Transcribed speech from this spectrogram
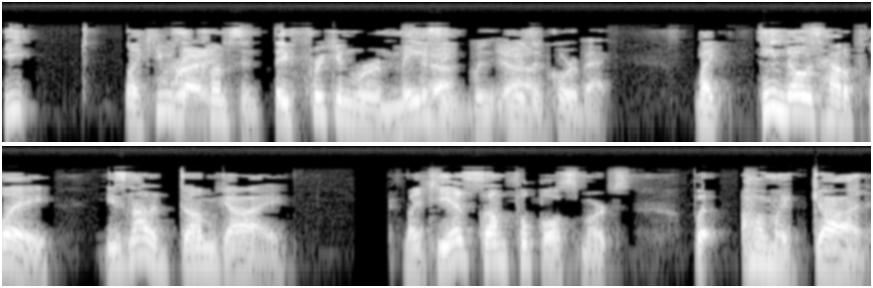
He, like, he was Right. at Clemson. They freaking were amazing Yeah, when he was a quarterback. Like, he knows how to play. He's not a dumb guy. Like, he has some football smarts, but oh my god.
